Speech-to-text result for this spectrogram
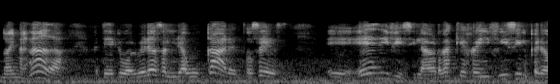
no hay más nada, tienes que volver a salir a buscar, entonces eh, es difícil, la verdad es que es re difícil, pero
